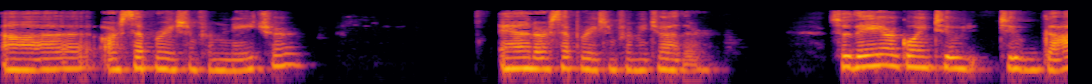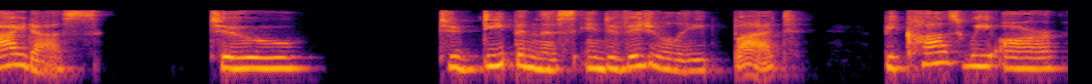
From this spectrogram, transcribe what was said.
uh, our separation from nature and our separation from each other. So they are going to, to guide us to, to deepen this individually, but because we are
